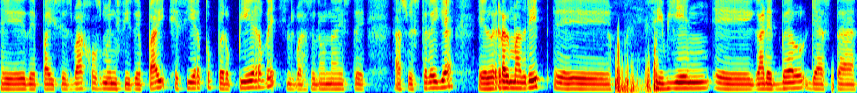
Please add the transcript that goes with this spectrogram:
eh, de Países Bajos, Memphis Depay, es cierto, pero pierde el Barcelona este a su estrella. El Real Madrid, eh, si bien Gareth Bell ya está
